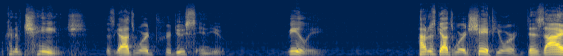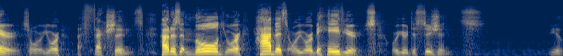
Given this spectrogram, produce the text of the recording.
What kind of change does God's word produce in you? Really? How does God's word shape your desires or your affections? How does it mold your habits or your behaviors or your decisions? Really?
